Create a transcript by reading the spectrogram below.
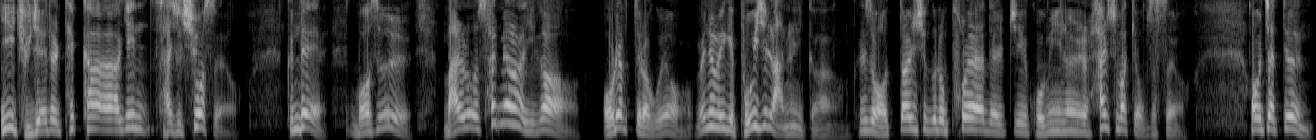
이 주제를 택하긴 사실 쉬웠어요. 근데 멋을 말로 설명하기가 어렵더라고요. 왜냐면 이게 보이질 않으니까. 그래서 어떤 식으로 풀어야 될지 고민을 할 수밖에 없었어요. 어쨌든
